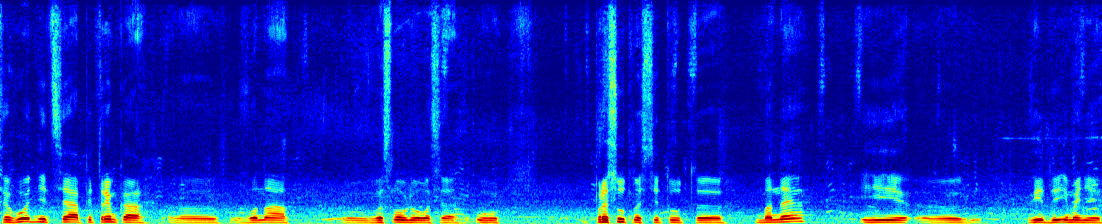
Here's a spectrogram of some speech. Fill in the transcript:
Сьогодні ця підтримка е, вона е, висловлювалася у присутності тут е, мене і від імені е,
